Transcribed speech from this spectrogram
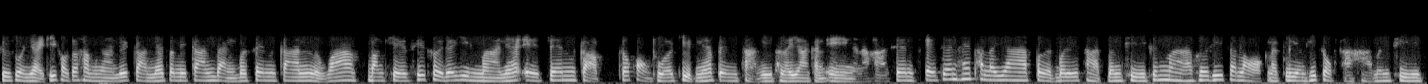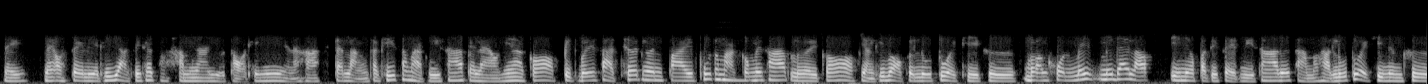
คือส่วนใหญ่ที่เขาจะทำงานด้วยกันเนี่ยจะมีการแบ่งเปอร์เซ็นต์กัน หรือว่าบางเคสที่เคยได้ยินมาเนี่ยเอเจนต์กับเจ้าของธุรกิจเนี่ยเป็นสามีภรรยากันเองอะนะคะ เช่นเอเจนต์ให้ภรรยาเปิดบริษัทบัญชีขึ้นมา เพื่อที่จะหลอกนักเรียนที่จบสาขาบัญชีในในออสเตรเลียที่อยากที่จะทำงานอยู่ต่อที่นี่นะคะ แต่หลังจากที่สมัครวีซ่าไปแล้วเนี่ยก็ปิดบริษัทเชิดเงินไปผู้สมัครก็ไม่ทราบเลย ก็อย่างที่บอกคือรู้ตัวอีกทีคือ บางคนไม่ไม่ได้รับอีเมลปฏิเสธวีซ่าด้วยซ้ำนะค่ะรู้ตัวอีกทีหนึ่งคือ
